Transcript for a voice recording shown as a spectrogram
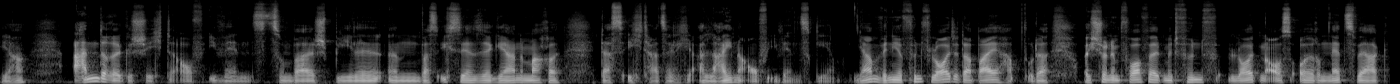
Ja, andere Geschichte auf Events, zum Beispiel, ähm, was ich sehr, sehr gerne mache, dass ich tatsächlich alleine auf Events gehe. Ja, wenn ihr fünf Leute dabei habt oder euch schon im Vorfeld mit fünf Leuten aus eurem Netzwerk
